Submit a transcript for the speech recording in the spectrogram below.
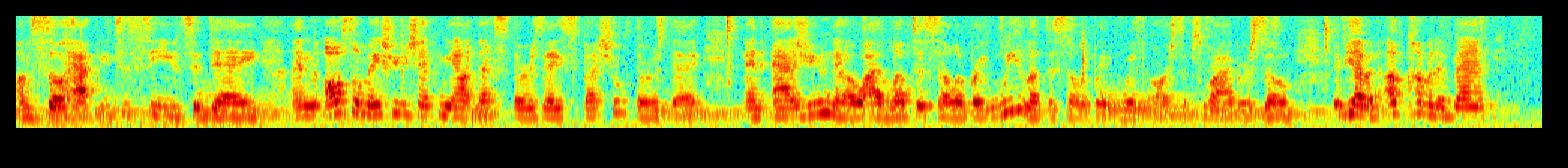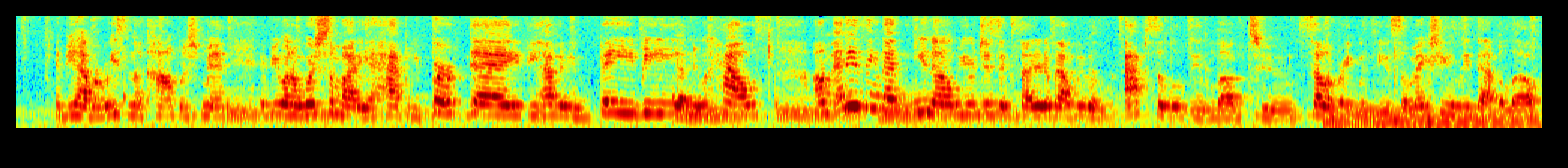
I'm so happy to see you today. And also make sure you check me out next thursday special thursday. And as you know i love to celebrate we love to celebrate with our subscribers. So if you have an upcoming event if you have a recent accomplishment, if you want to wish somebody a happy birthday, if you have a new baby, a new house, um, anything that you know you're just excited about, we would absolutely love to celebrate with you. So make sure you leave that below.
